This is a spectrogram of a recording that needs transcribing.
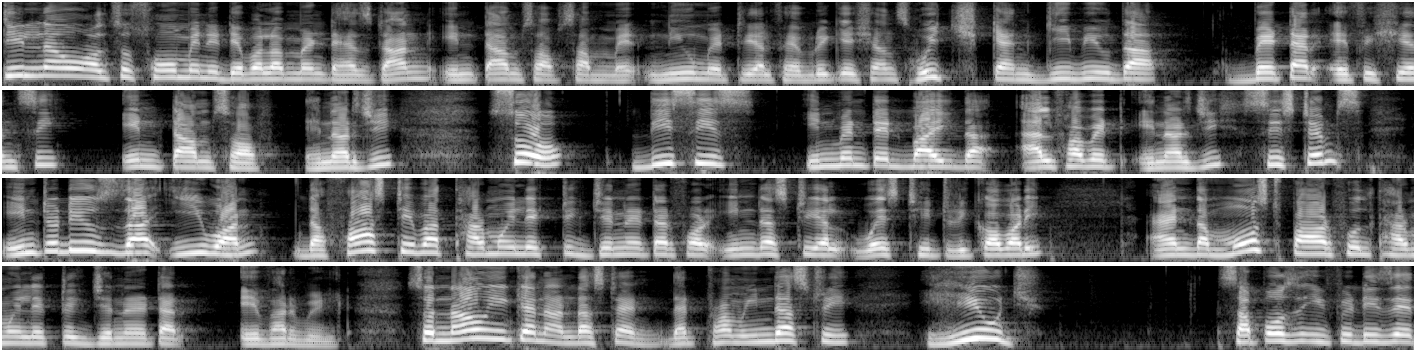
till now also so many development has done in terms of some new material fabrications which can give you the better efficiency in terms of energy. So, this is invented by the alphabet energy systems introduced the E1 the first ever thermoelectric generator for industrial waste heat recovery and the most powerful thermoelectric generator ever built. So, now you can understand that from industry huge suppose if it is a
